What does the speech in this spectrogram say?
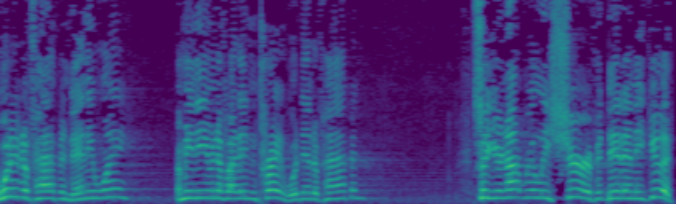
would it have happened anyway? I mean, even if I didn't pray, wouldn't it have happened? So you're not really sure if it did any good.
